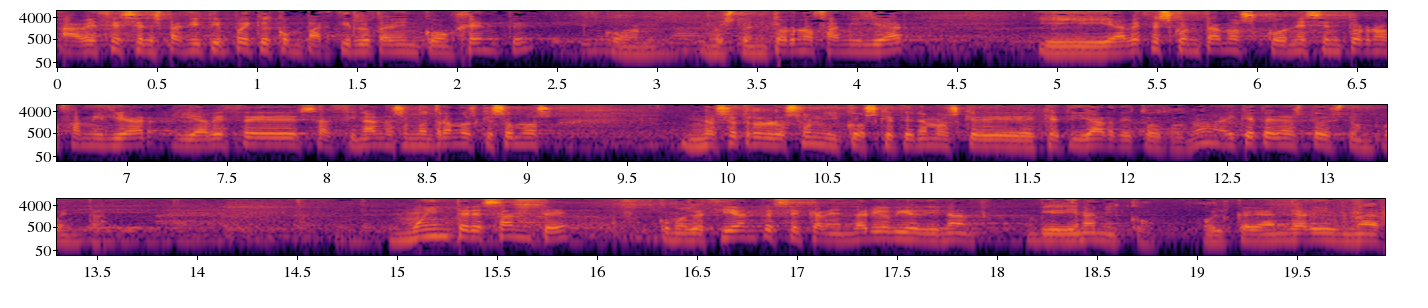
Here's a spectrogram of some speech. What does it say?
a veces el espacio y tiempo hay que compartirlo también con gente, con nuestro entorno familiar y a veces contamos con ese entorno familiar y a veces al final nos encontramos que somos nosotros los únicos que tenemos que, tirar de todo. ¿no? Hay que tener todo esto en cuenta. Muy interesante, como os decía antes, el calendario biodinámico o el calendario lunar.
